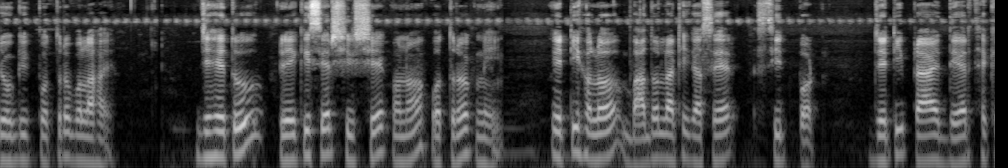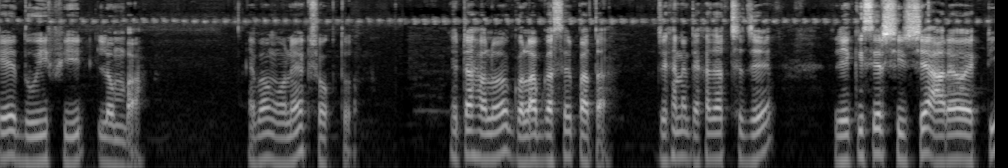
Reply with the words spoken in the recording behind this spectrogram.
যৌগিক পত্র বলা হয়। যেহেতু রেকিসের শীর্ষে কোনো পত্রক নেই, এটি হলো বাদর লাঠি গাছের সিডপট যেটি প্রায় দেড় থেকে দুই ফিট লম্বা এবং অনেক শক্ত। এটা হলো গোলাপ গাছের পাতা, যেখানে দেখা যাচ্ছে যে রেকিসের শীর্ষে আরও একটি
